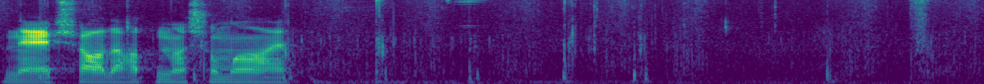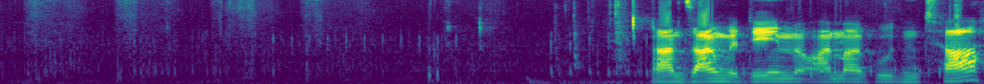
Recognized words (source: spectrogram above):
Ne, schade, hatten wir schon mal. Dann sagen wir dem einmal guten Tag.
